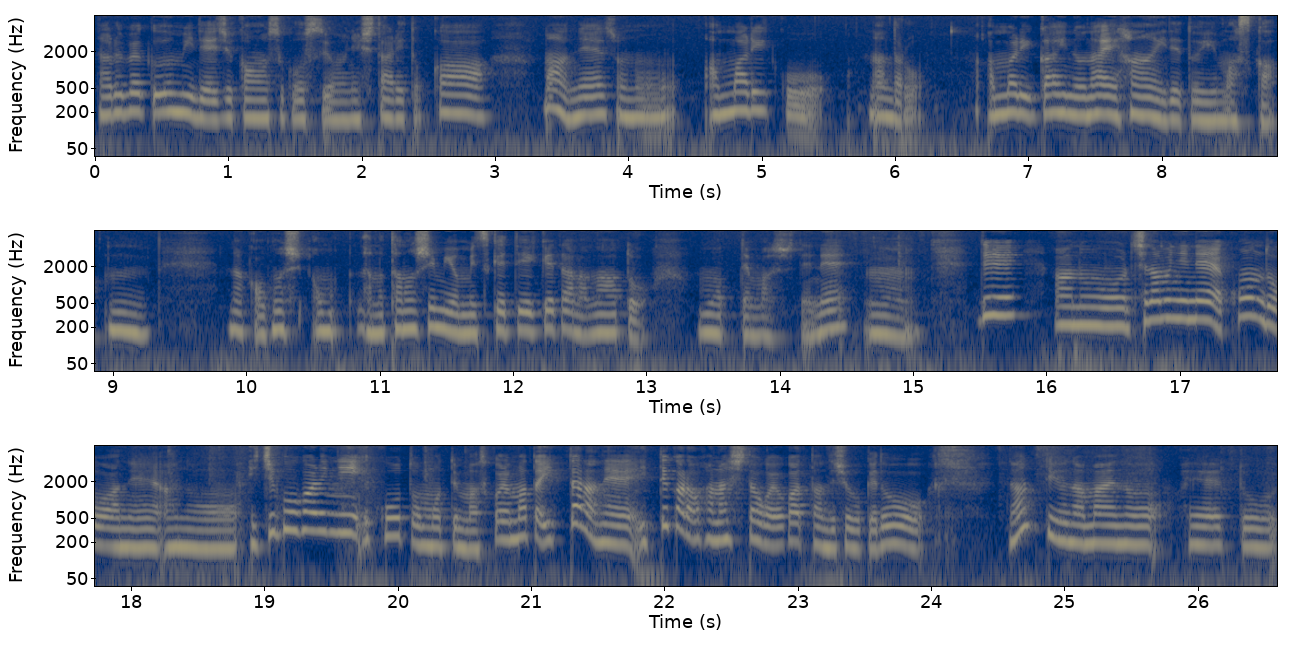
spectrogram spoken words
なるべく海で時間を過ごすようにしたりとかまあねそのあんまりこうなんだろうあんまり害のない範囲でと言いますか、うん、なんかおもしあの楽しみを見つけていけたらなと思ってましてね。うん、であのちなみにね今度はねあのいちご狩りに行こうと思ってます。これまた行ったらね行ってからお話した方が良かったんでしょうけど何ていう名前のえっ、ー、と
